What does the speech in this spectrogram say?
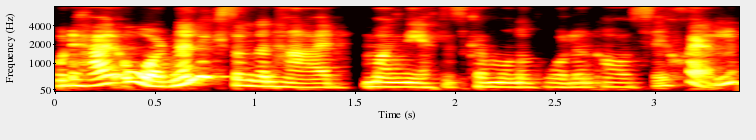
Och det här ordnar liksom den här magnetiska monopolen av sig själv.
